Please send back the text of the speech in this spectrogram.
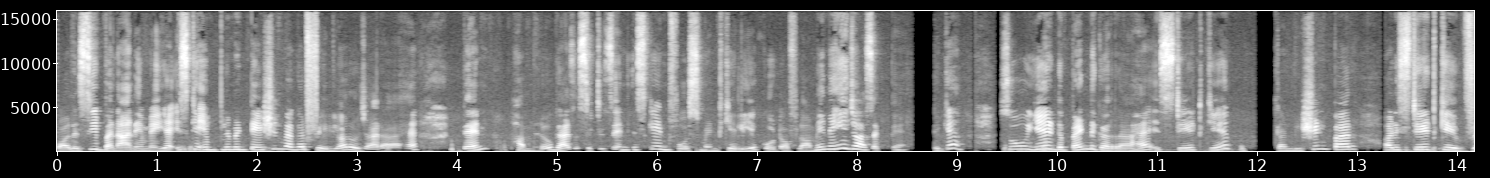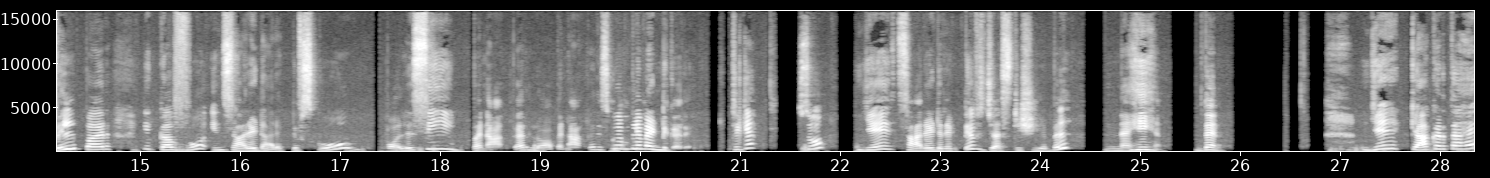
पॉलिसी बनाने में या इसके इम्प्लीमेंटेशन में अगर फेलियर हो जा रहा है देन हम लोग एज अ सिटीजन इसके इन्फोर्समेंट के लिए कोर्ट ऑफ़ लॉ में नहीं जा सकते हैं ठीक है? सो so, ये डिपेंड कर रहा है स्टेट के कंडीशन पर और स्टेट के विल पर कि कब वो इन सारे डायरेक्टिव्स को पॉलिसी बनाकर लॉ बनाकर इसको इम्प्लीमेंट करे ठीक है? सो so, ये सारे डायरेक्टिव्स जस्टिशिएबल नहीं है। देन ये क्या करता है?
